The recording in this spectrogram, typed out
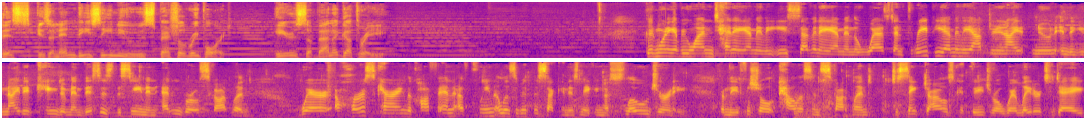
This is an NBC News special report. Here's Savannah Guthrie. Good morning, everyone. 10 a.m. in the east, 7 a.m. in the west, and 3 p.m. in the afternoon in the United Kingdom. And this is the scene in Edinburgh, Scotland, where a hearse carrying the coffin of Queen Elizabeth II is making a slow journey from the official palace in Scotland to St. Giles Cathedral, where later today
